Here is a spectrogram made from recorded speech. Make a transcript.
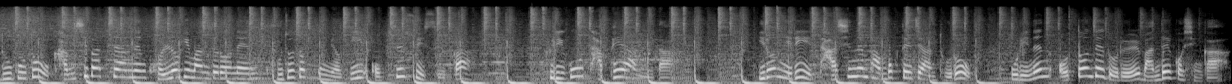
누구도 감시받지 않는 권력이 만들어낸 구조적 폭력이 없을 수 있을까? 그리고 답해야 합니다. 이런 일이 다시는 반복되지 않도록 우리는 어떤 제도를 만들 것인가?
